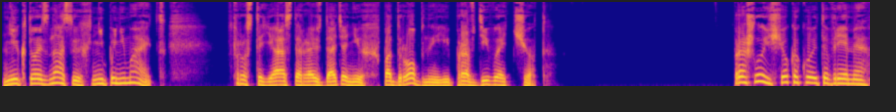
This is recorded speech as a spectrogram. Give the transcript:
Никто из нас их не понимает. Просто я стараюсь дать о них подробный и правдивый отчет. Прошло еще какое-то время,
